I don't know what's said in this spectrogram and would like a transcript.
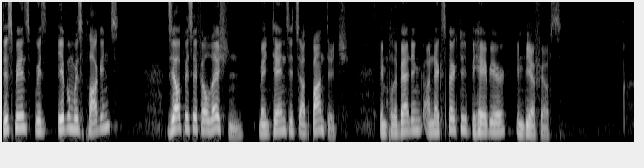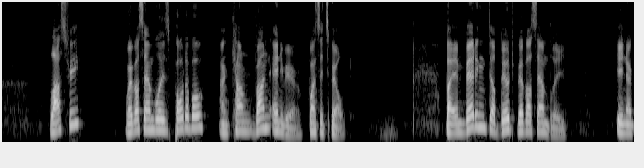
This means with, even with plugins, gRPC Federation maintains its advantage in preventing unexpected behavior in BFFs. Lastly, WebAssembly is portable and can run anywhere once it's built. By embedding the built WebAssembly in a,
